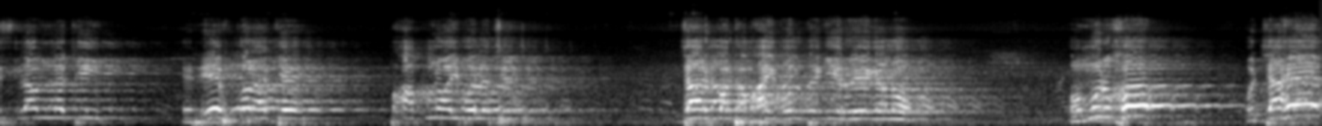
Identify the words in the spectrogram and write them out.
ইসলাম নাকি রেপ করাকে পাপ নয় বলেছে। যার কথা ভাই বলতে গিয়ে রয়ে গেল। ও মূর্খ, ও জাহের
